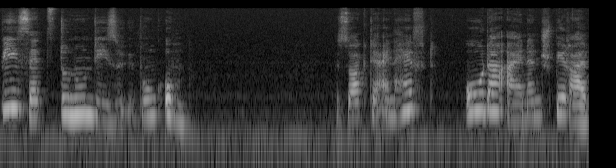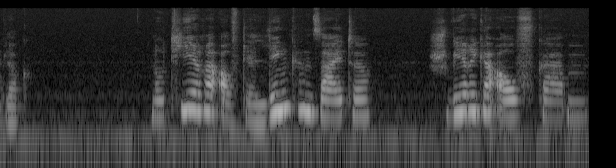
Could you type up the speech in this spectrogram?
Wie setzt du nun diese Übung um? Besorg dir ein Heft oder einen Spiralblock. Notiere auf der linken Seite schwierige Aufgaben,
